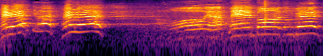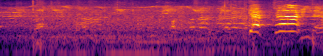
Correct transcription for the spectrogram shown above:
Harry，Harry，好嘢，靚波中堅，出出嚟！轉射啊！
